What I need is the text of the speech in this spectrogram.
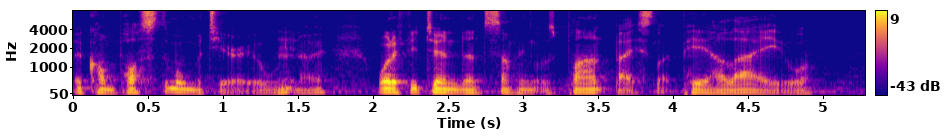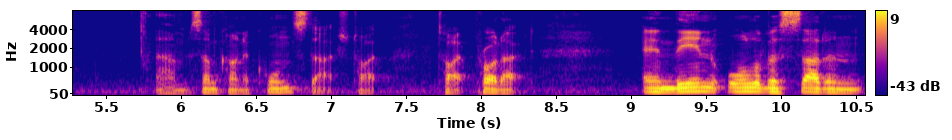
a compostable material? You know, what if you turned it into something that was plant based, like PLA or um, some kind of cornstarch type type product? And then all of a sudden,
